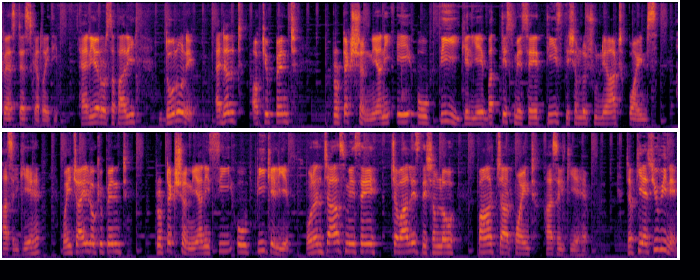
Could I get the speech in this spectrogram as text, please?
क्रैश टेस्ट कर रही थी। हैरियर और सफारी दोनों ने एडल्ट ऑक्यूपेंट प्रोटेक्शन, यानी एओपी के लिए 32 में से तीस दशमलव शून्य आठ पॉइंट हासिल किए हैं। वहीं चाइल्ड ऑक्यूपेंट प्रोटेक्शन यानी सीओपी के लिए उनचास में से चवालीस दशमलव पाँच चार पॉइंट हासिल किए हैं। जबकि एसयूवी ने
